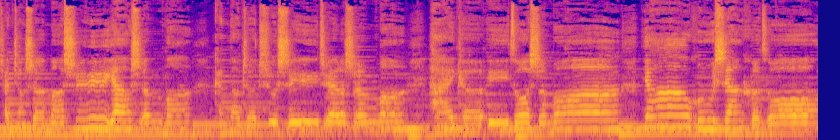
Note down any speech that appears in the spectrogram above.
擅长什么，需要什么，看到这出戏缺了什么，还可以做什么，要互相合作，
